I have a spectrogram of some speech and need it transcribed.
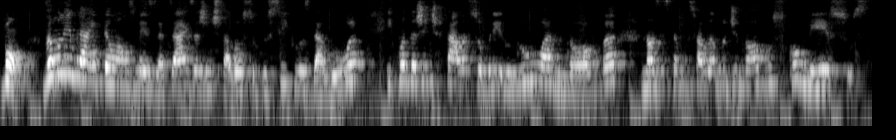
Bom, vamos lembrar então, há uns meses atrás a gente falou sobre os ciclos da lua, e quando a gente fala sobre lua nova, nós estamos falando de novos começos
